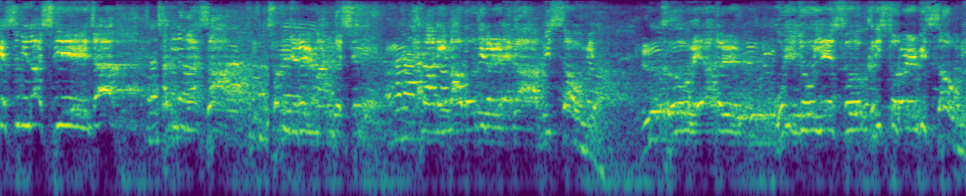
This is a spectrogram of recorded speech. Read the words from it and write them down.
하겠습니다. 시작! 전능하사 천지를 만드신 하나님 아버지를 내가 믿사오며 그 외아들 우리 주 예수 그리스도를 믿사오니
